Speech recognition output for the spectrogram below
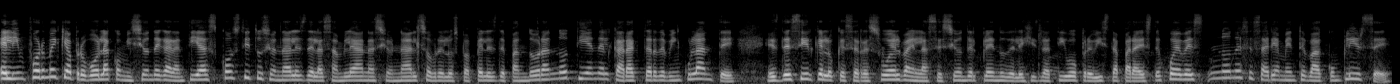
El informe que aprobó la Comisión de Garantías Constitucionales de la Asamblea Nacional sobre los papeles de Pandora no tiene el carácter de vinculante, es decir, que lo que se resuelva en la sesión del Pleno del Legislativo prevista para este jueves no necesariamente va a cumplirse.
